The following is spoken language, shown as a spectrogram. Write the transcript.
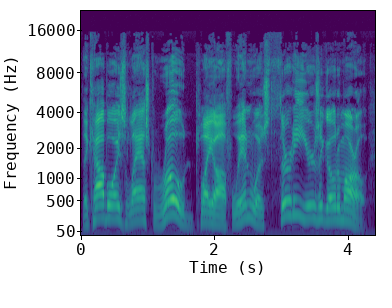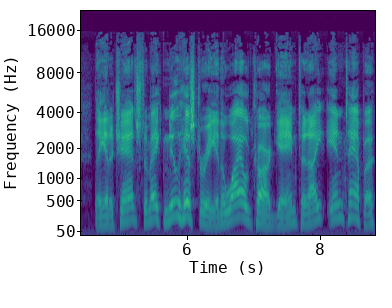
The Cowboys' last road playoff win was 30 years ago tomorrow. They get a chance to make new history in the wild card game tonight in Tampa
